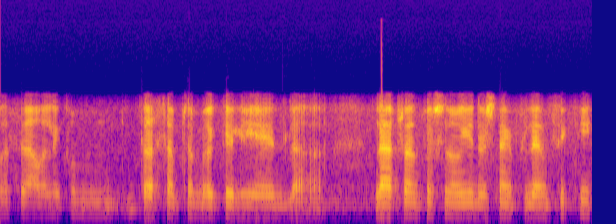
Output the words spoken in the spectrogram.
असलकुम दस सितंबर के लिए लाइव ट्रांसमिशन हुई दर्शन एक्सलेंसी की।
